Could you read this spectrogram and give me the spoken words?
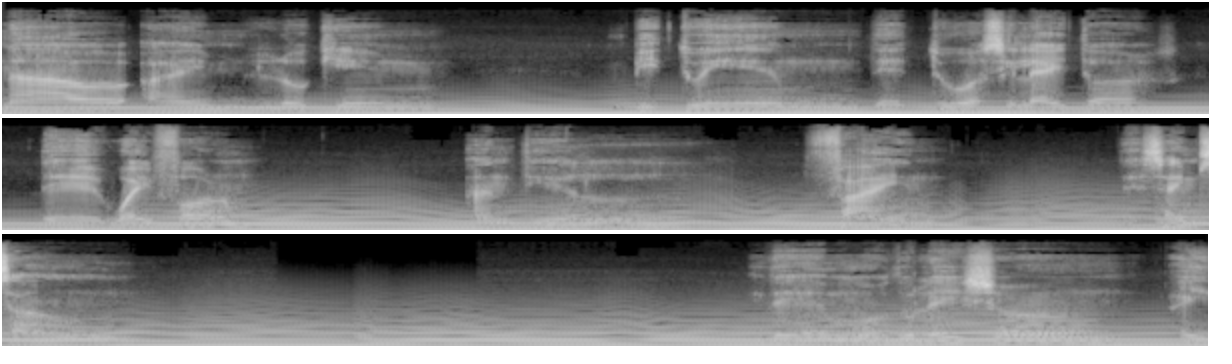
now I'm looking between the two oscillators, the waveform, until find the same sound. The modulation I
